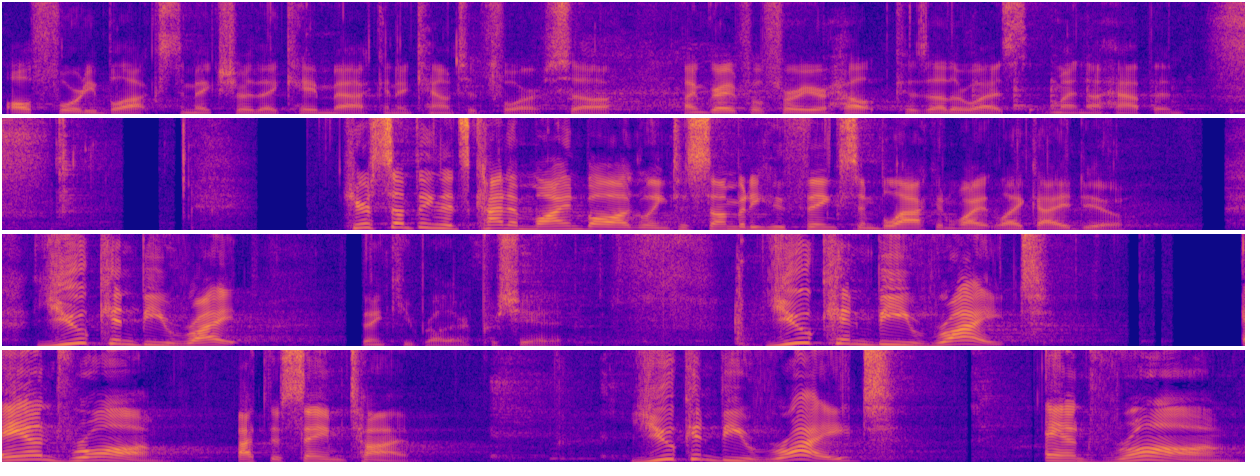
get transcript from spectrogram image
all 40 blocks to make sure they came back and accounted for. So I'm grateful for your help because otherwise it might not happen. Here's something that's kind of mind boggling to somebody who thinks in black and white like I do. You can be right. Thank you, brother. I appreciate it. You can be right and wrong at the same time. You can be right and wrong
